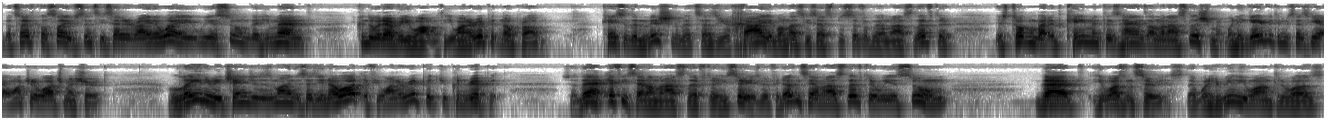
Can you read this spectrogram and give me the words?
but Saif Kal since he said it right away, we assume that he meant you can do whatever you want with it. You want to rip it, no problem case of the mission that says you're chayiv, unless he says specifically Amanas Lifter, is talking about it came into his hands Amanas Lishmer. When he gave it to him, he says, Here, I want you to watch my shirt. Later he changes his mind and says, You know what? If you want to rip it, you can rip it. So then, if he said Amanas Lifter, he's serious. But if he doesn't say Amanas Lifter, we assume that he wasn't serious. That what he really wanted was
